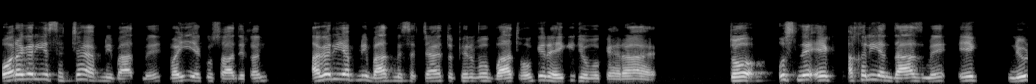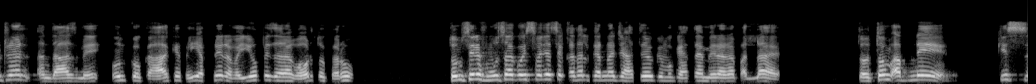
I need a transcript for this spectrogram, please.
اور اگر یہ سچا ہے اپنی بات میں، وہی ایک صادقن اگر یہ اپنی بات میں سچا ہے، تو پھر وہ بات ہو کے رہے گی جو وہ کہہ رہا ہے۔ تو اس نے ایک عقلی انداز میں، ایک نیوٹرل انداز میں ان کو کہا کہ بھئی اپنے رویوں پہ ذرا غور تو کرو۔ تم صرف موسا کو اس وجہ سے قتل کرنا چاہتے ہو کہ وہ کہتا ہے، میرا رب اللہ ہے۔ تو تم اپنے کس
